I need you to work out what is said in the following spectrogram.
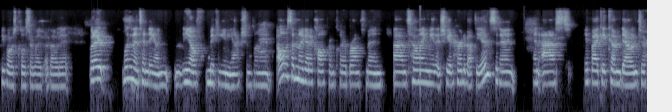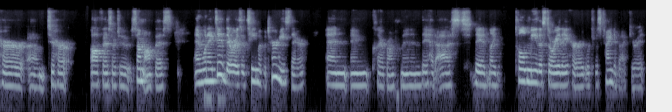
people i was closer with about it but i wasn't intending on you know making any actions on it. All of a sudden i got a call from Clare Bronfman um, telling me that she had heard about the incident and asked if i could come down to her um, to her office or to some office and when I did, there was a team of attorneys there and and Clare Bronfman, and they had asked, they had like told me the story they heard, which was kind of accurate.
